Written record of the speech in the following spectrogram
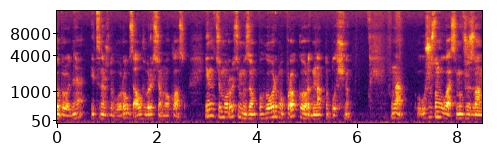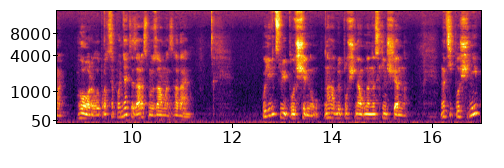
Доброго дня! І це наш новий урок з алгебри 7 класу. І на цьому уроці ми з вами поговоримо про координатну площину. На, у 6 класі ми вже з вами говорили про це поняття, зараз ми з вами згадаємо. Уявіть собі площину, нагадую, площина вона нескінченна. На цій площині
